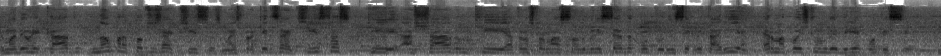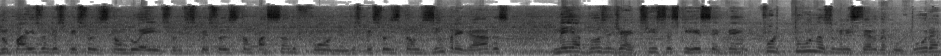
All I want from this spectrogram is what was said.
eu mandei um recado não para todos os artistas, mas para aqueles artistas que acharam que a transformação do Ministério da Cultura em secretaria era uma coisa que não deveria acontecer. Num país onde as pessoas estão doentes, onde as pessoas estão passando fome, onde as pessoas estão desempregadas, meia dúzia de artistas que recebem fortunas do Ministério da Cultura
